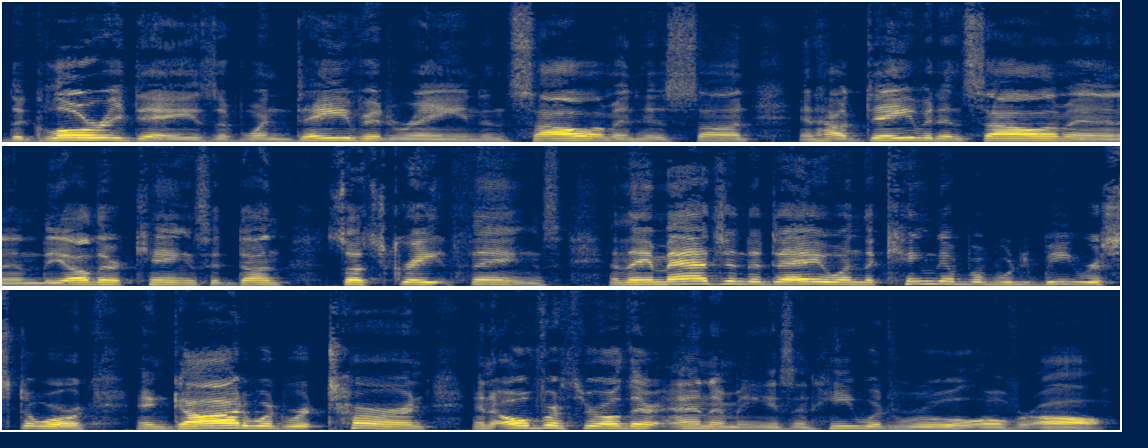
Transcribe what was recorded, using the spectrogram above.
the glory days of when David reigned and Solomon his son, and how David and Solomon and the other kings had done such great things. And they imagined a day when the kingdom would be restored and God would return and overthrow their enemies and he would rule over all.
